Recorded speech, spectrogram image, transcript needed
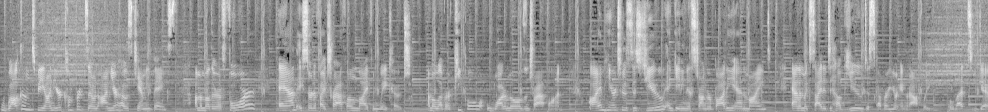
Welcome to Beyond Your Comfort Zone. I'm your host, Cami Banks. I'm a mother of four and a certified triathlon life and weight coach. I'm a lover of people, watermelons, and triathlon. I'm here to assist you in gaining a stronger body and mind and I'm excited to help you discover your inner athlete. Let's go.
